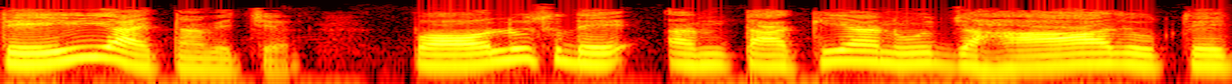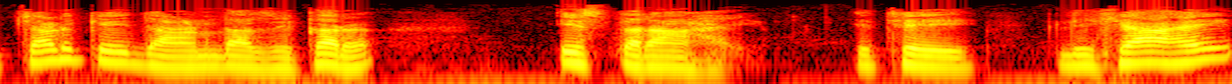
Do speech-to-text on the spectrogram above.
23 ਆਇਤਾਂ ਵਿੱਚ ਪੌਲਸ ਦੇ ਅੰਤਾਕੀਆ ਨੂੰ ਜਹਾਜ਼ ਉੱਤੇ ਚੜ ਕੇ ਜਾਣ ਦਾ ਜ਼ਿਕਰ ਇਸ ਤਰ੍ਹਾਂ ਹੈ। ਇੱਥੇ ਲਿਖਿਆ ਹੈ,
